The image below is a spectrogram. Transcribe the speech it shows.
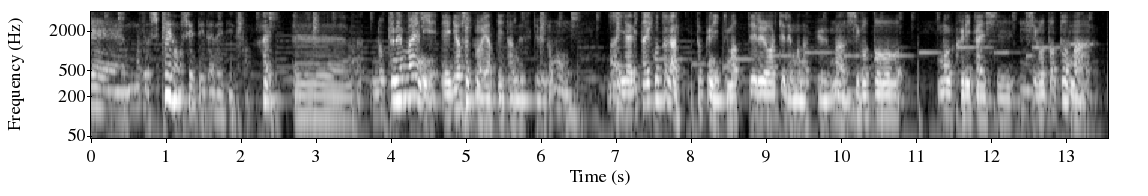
えーまず失敗談教えていただいていいですか？はい、えー、6年前に営業職をやっていたんですけれども、まあ、やりたいことが特に決まっているわけでもなく、まあ、仕事も繰り返し、ん。仕事とまあ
